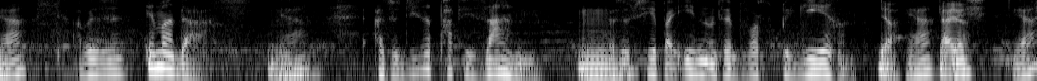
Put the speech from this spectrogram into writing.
ja? aber sie sind immer da. Ja? Also diese Partisanen, das ist hier bei Ihnen unter dem Wort Begehren. Ja. Ja? ja, ja. ja?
